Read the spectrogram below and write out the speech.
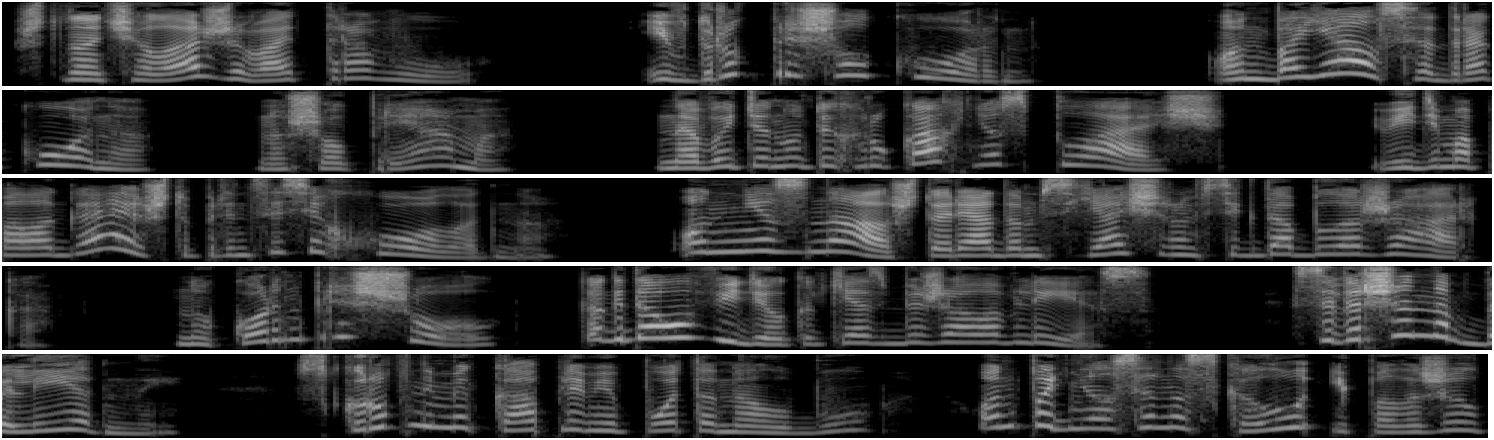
что начала жевать траву. И вдруг пришел Корн. Он боялся дракона, но шел прямо. На вытянутых руках нес плащ, видимо, полагая, что принцессе холодно. Он не знал, что рядом с ящером всегда было жарко. Но Корн пришел, когда увидел, как я сбежала в лес. Совершенно бледный, с крупными каплями пота на лбу, он поднялся на скалу и положил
